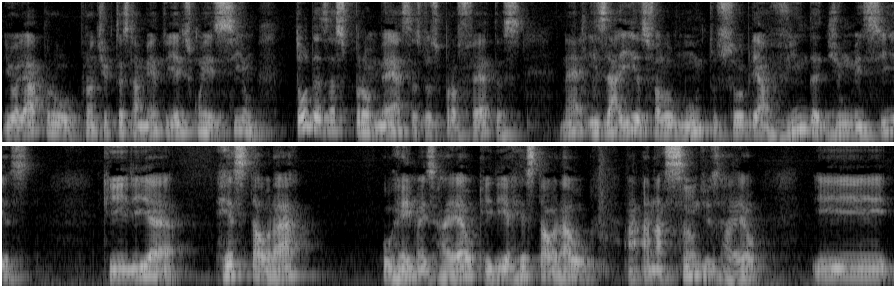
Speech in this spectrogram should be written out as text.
e olhar para o Antigo Testamento, e eles conheciam todas as promessas dos profetas, né? Isaías falou muito sobre a vinda de um Messias que iria restaurar o reino a Israel, que iria restaurar o, a, a nação de Israel. E,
